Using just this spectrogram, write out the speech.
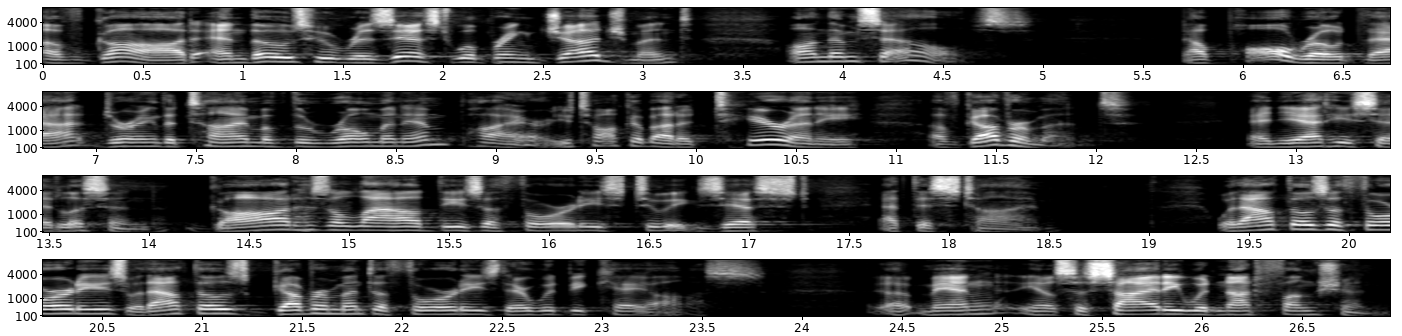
of God, and those who resist will bring judgment on themselves. Now, Paul wrote that during the time of the Roman Empire. You talk about a tyranny of government. And yet he said, listen, God has allowed these authorities to exist at this time. Without those authorities, without those government authorities, there would be chaos uh, man, you know, society would not function.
